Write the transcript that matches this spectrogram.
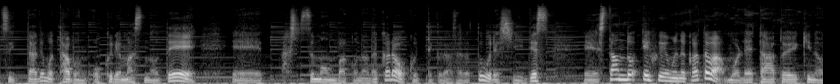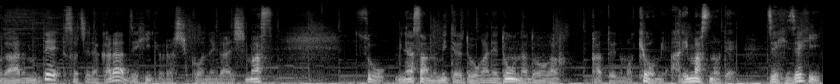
Twitter でも多分送れますので、え質問箱などから送ってくださると嬉しいです。えスタンド FM の方はもうレターという機能があるので、そちらからぜひよろしくお願いします。そう皆さんの見てる動画ねどんな動画かというのも興味ありますのでぜひぜひ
